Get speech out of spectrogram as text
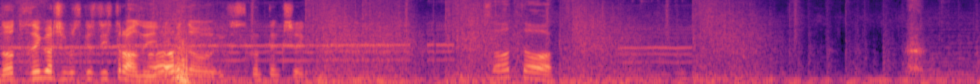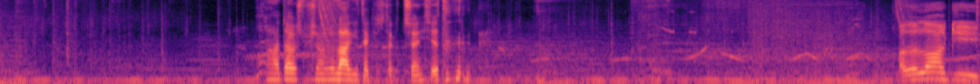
No to jest najgorsze, bo z każdej strony i O. nie wiadomo i skąd ten krzyk. Co to? A, to już myślałem, że lagi tak już tak trzęsie. Ale lagi!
